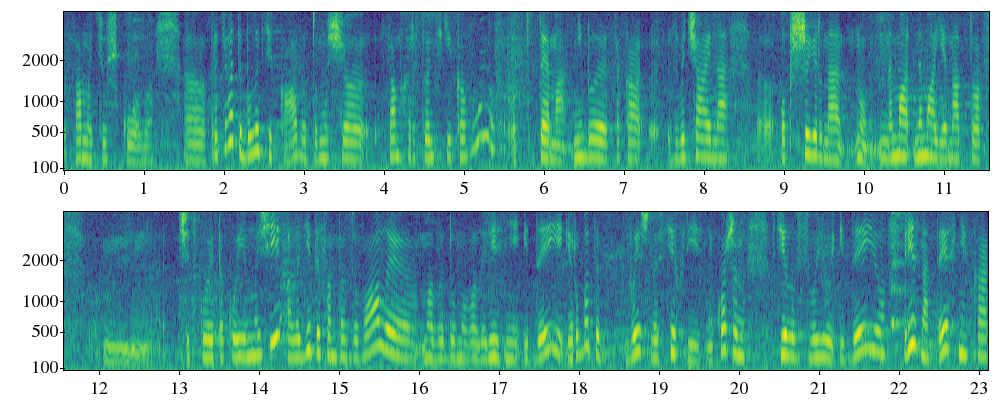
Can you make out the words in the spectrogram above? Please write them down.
саме цю школу. Е, Працювати було цікаво, тому що сам Херсонський кавун, от тема, ніби така е, звичайна, обширна, ну нема, немає надто чіткої такої межі, але діти фантазували, ми видумували різні ідеї, і роботи вийшли всіх різні. Кожен втілив свою ідею, різна техніка,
